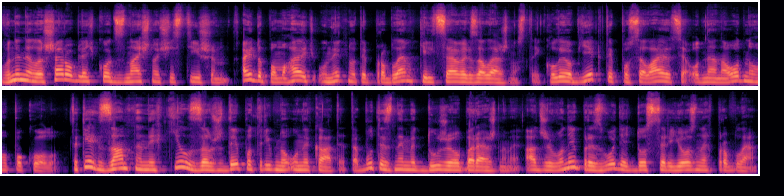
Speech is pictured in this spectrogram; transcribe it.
Вони не лише роблять код значно чистішим, а й допомагають уникнути проблем кільцевих залежностей, коли об'єкти посилаються одне на одного по колу. Таких замкнених кіл завжди потрібно уникати та бути з ними дуже обережними, адже вони призводять до серйозних проблем.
